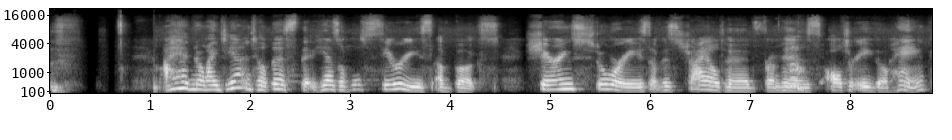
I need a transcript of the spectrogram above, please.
I had no idea until this that he has a whole series of books sharing stories of his childhood from his alter ego Hank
